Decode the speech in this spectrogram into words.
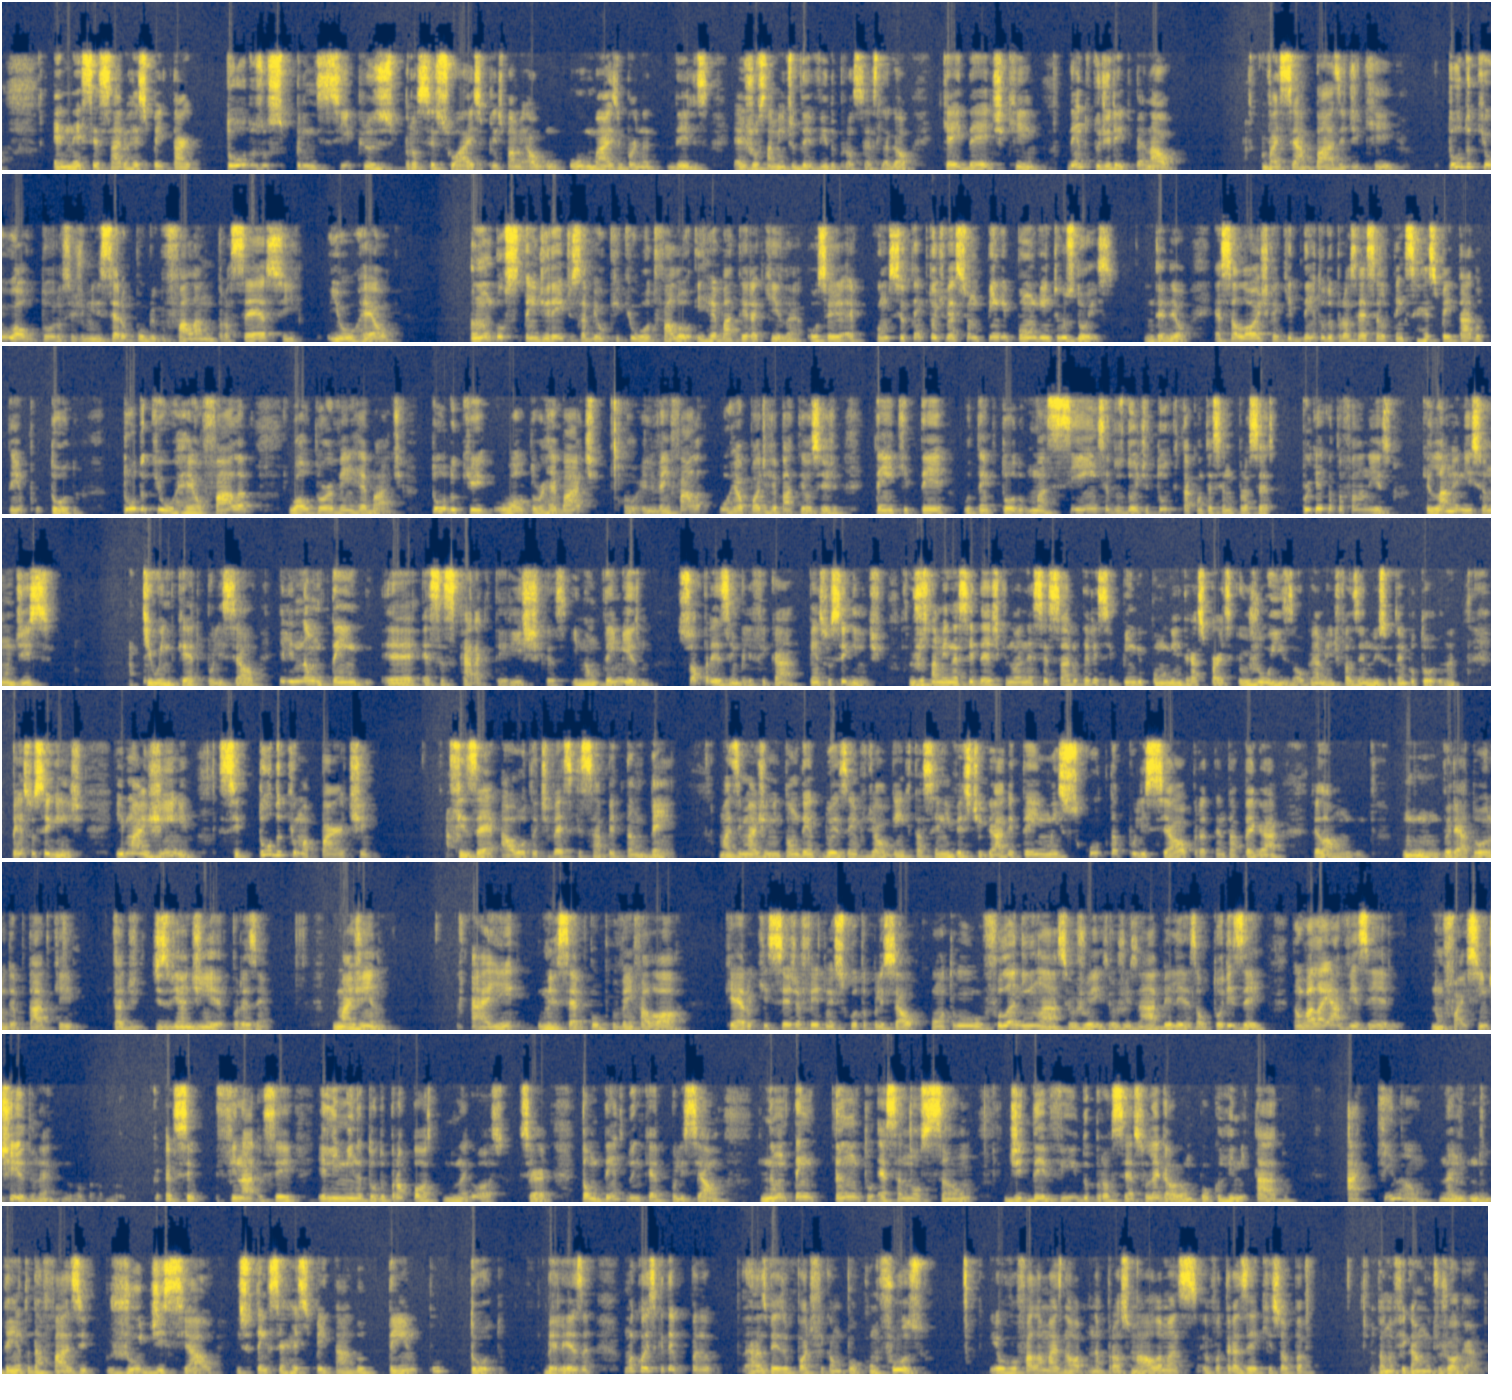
é necessário respeitar todos os princípios processuais, principalmente o, o mais importante deles é justamente o devido processo legal, que é a ideia de que dentro do direito penal vai ser a base de que tudo que o autor, ou seja, o Ministério Público falar no processo e, e o réu ambos têm direito de saber o que, que o outro falou e rebater aquilo. Né? Ou seja, é como se o tempo todo tivesse um ping-pong entre os dois. Entendeu? Essa lógica aqui dentro do processo ela tem que ser respeitada o tempo todo. Tudo que o réu fala, o autor vem e rebate. Tudo que o autor rebate, ou ele vem e fala, o réu pode rebater. Ou seja, tem que ter o tempo todo uma ciência dos dois de tudo que está acontecendo no processo. Por que, que eu estou falando isso? Porque lá no início eu não disse que o inquérito policial ele não tem é, essas características e não tem mesmo. Só para exemplificar, pensa o seguinte: justamente nessa ideia de que não é necessário ter esse ping-pong entre as partes, que o juiz, obviamente, fazendo isso o tempo todo. Né? Pensa o seguinte: imagine se tudo que uma parte fizer, a outra tivesse que saber também. Mas imagine então dentro do exemplo de alguém que está sendo investigado e tem uma escuta policial para tentar pegar, sei lá, um, um vereador, um deputado que está desviando dinheiro, por exemplo. Imagina, aí o Ministério Público vem e fala, ó, quero que seja feita uma escuta policial contra o fulaninho lá, seu juiz. O juiz, ah, beleza, autorizei. Então vai lá e avisa ele. Não faz sentido, né? Você, você elimina todo o propósito do negócio, certo? Então, dentro do inquérito policial, não tem tanto essa noção de devido processo legal, é um pouco limitado. Aqui não, na, dentro da fase judicial, isso tem que ser respeitado o tempo todo, beleza? Uma coisa que às vezes pode ficar um pouco confuso, eu vou falar mais na, na próxima aula, mas eu vou trazer aqui só para não ficar muito jogado.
